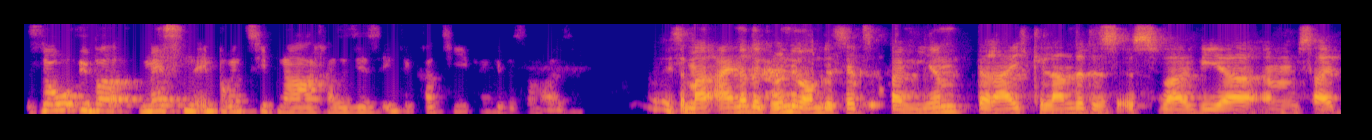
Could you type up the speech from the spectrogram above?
so über Messen im Prinzip nach, also dieses Integrativ in gewisser Weise. Ich sag mal, einer der Gründe, warum das jetzt bei mir im Bereich gelandet ist, ist, weil wir ähm, seit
